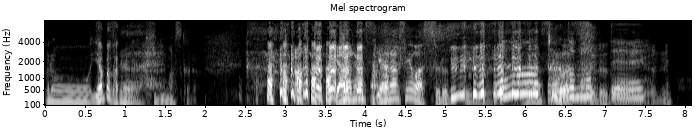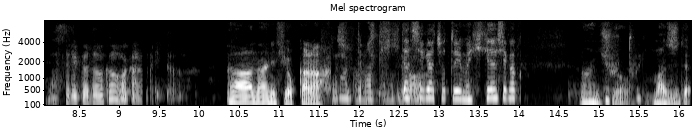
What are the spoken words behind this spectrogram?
あのーやばかったら切りますから。やらせやらせはするっていう。ちょっと待って。いうね。出せるかどうかはわからないと。ああ、何しよっかな。どうしようかな待って待って、引き出し。がちょっと今、引き出しが。何しようマジで。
